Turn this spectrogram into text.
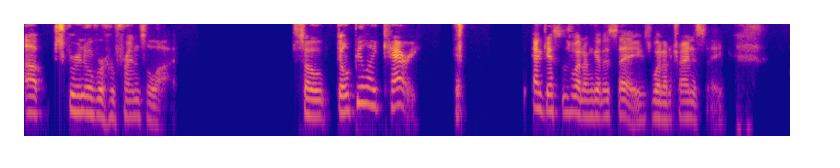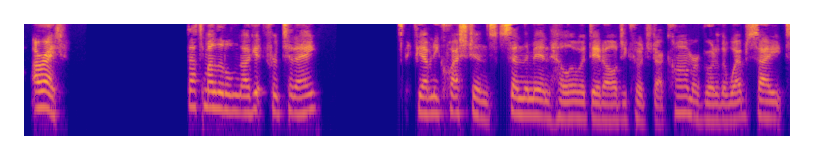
up screwing over her friends a lot. So don't be like Carrie. I guess is what I'm going to say. Is what I'm trying to say. All right, that's my little nugget for today. If you have any questions, send them in hello at dateologycoach.com or go to the website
